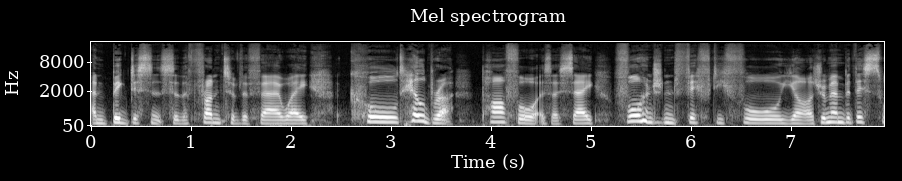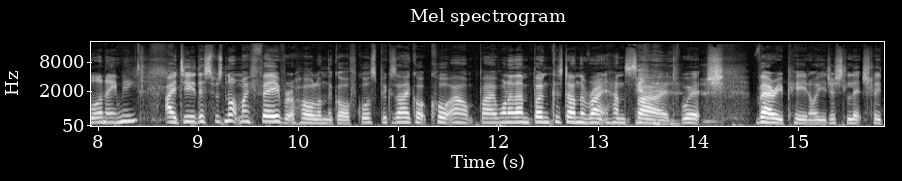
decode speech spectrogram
and big distance to the front of the fairway called Hilbre. Par 4, as I say, 454 yards. Remember this one, Amy? I do. This was not my favourite hole on the golf course because I got caught out by one of them bunkers down the right hand side, which very penal. You're just literally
